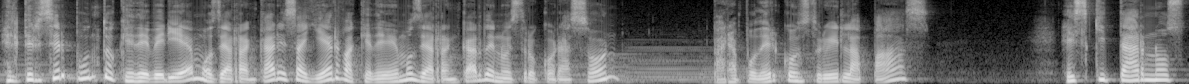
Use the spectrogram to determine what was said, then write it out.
El tercer punto que deberíamos de arrancar, esa hierba que debemos de arrancar de nuestro corazón para poder construir la paz, es quitarnos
